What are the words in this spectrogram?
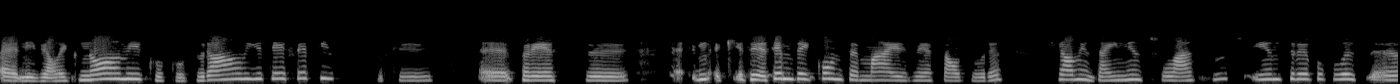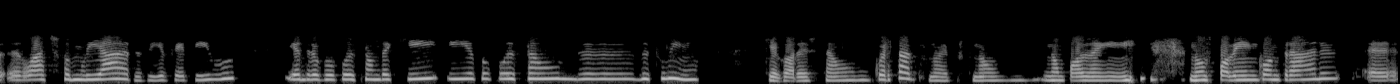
a nível económico, cultural e até afetivo, porque uh, parece, uh, temos em conta mais nesta altura realmente há imensos laços entre a população, eh, laços familiares e afetivos entre a população daqui e a população de, de Tolinho, que agora estão cortados, não é? Porque não, não podem, não se podem encontrar, uh,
